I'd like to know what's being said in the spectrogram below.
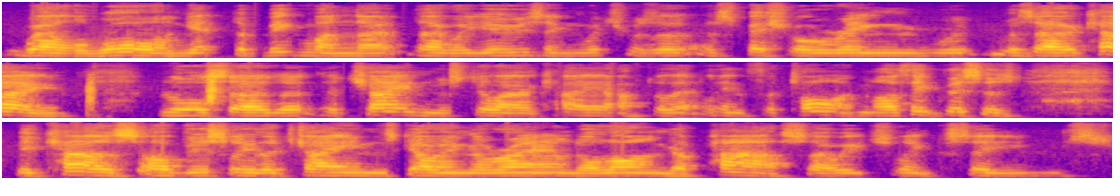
well worn. Yet the big one that they were using, which was a, a special ring, was okay. And also the, the chain was still okay after that length of time. And I think this is because obviously the chain's going around a longer path, so each link seems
